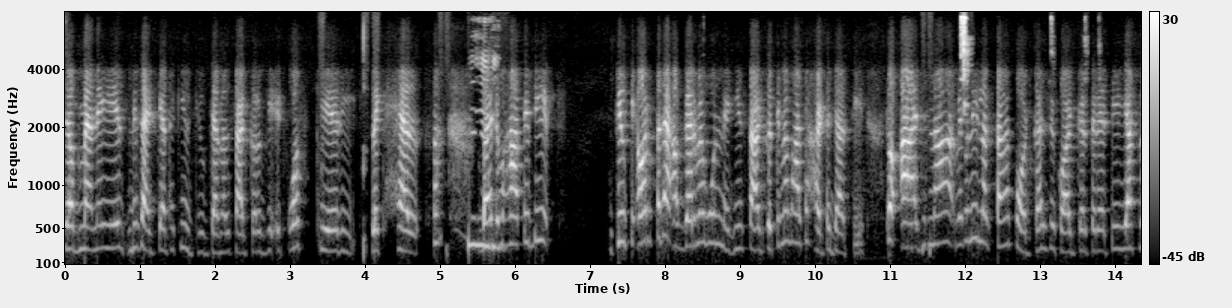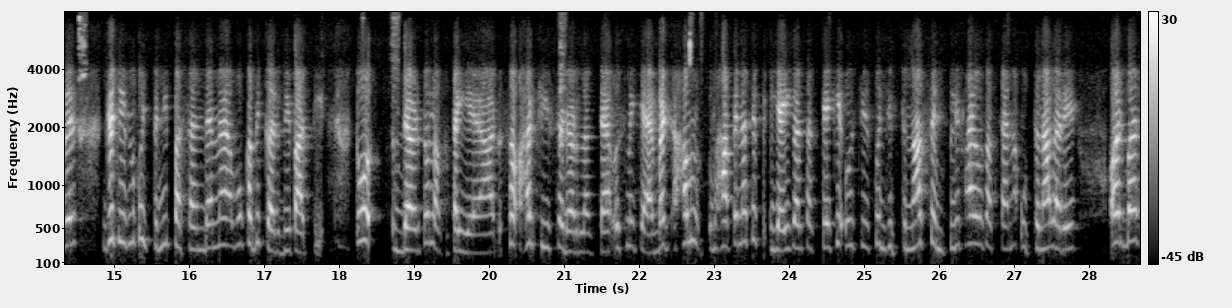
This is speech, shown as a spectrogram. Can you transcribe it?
जब मैंने ये डिसाइड किया था कि यूट्यूब चैनल स्टार्ट करोगी it was scary like help but वहाँ पे भी क्योंकि, और पता है, अगर मैं वो नहीं स्टार्ट करती, मैं वहाँ से हट जाती तो आज ना, मेरे को नहीं लगता मैं पॉडकास्ट रिकॉर्ड करते रहती या फिर जो चीज़ मेरे को इतनी पसंद है, मैं वो कभी कर भी पाती तो डर तो लगता ही है यार, सब, हर चीज़ से डर लगता है, उसमें क्या है? बट हम वहाँ पे ना सिर्फ़ यही कर सकते हैं कि उस चीज़ को जितना सिंप्लीफाई हो सकता है ना, उतना करें और बस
